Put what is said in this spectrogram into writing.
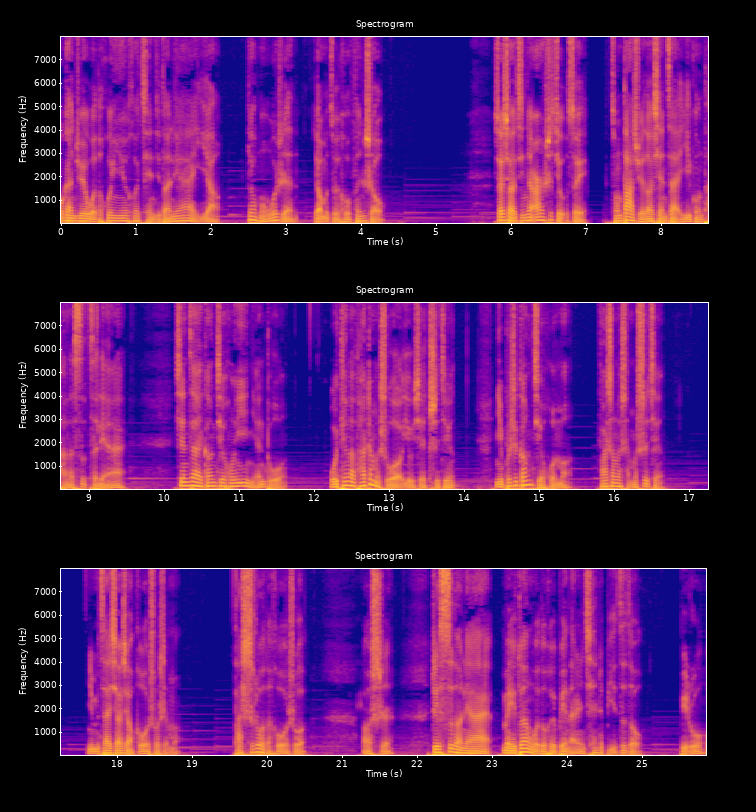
我感觉我的婚姻和前几段恋爱一样，要么我忍，要么最后分手。”小小今年二十九岁，从大学到现在一共谈了四次恋爱，现在刚结婚一年多。我听到他这么说，有些吃惊：“你不是刚结婚吗？发生了什么事情？”你们猜小小和我说什么？他失落的和我说：“老师，这四段恋爱，每段我都会被男人牵着鼻子走。比如，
